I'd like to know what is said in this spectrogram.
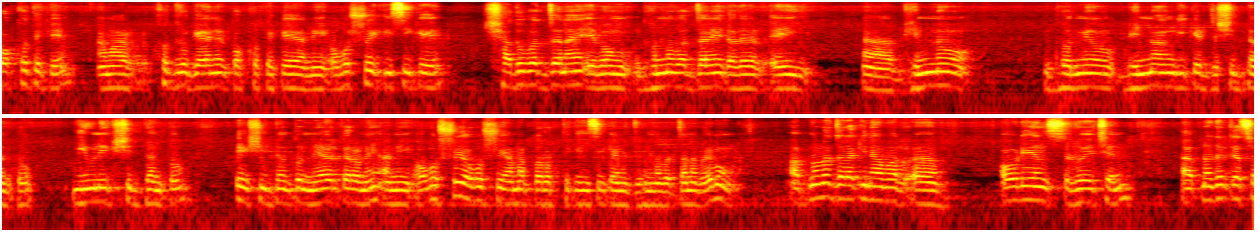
পক্ষ থেকে, আমার ক্ষুদ্র জ্ঞানের পক্ষ থেকে আমি অবশ্যই ইসিকে সাধুবাদ জানাই এবং ধন্যবাদ জানাই তাদের এই ভিন্ন ধর্মীয়, ভিন্ন আঙ্গিকের যে সিদ্ধান্ত ইউনিক সিদ্ধান্ত, এই সিদ্ধান্ত নেওয়ার কারণে আমি অবশ্যই অবশ্যই আমার তরফ থেকে ইসিকে আমি ধন্যবাদ জানাব। এবং আপনারা যারা কিনা আমার অডিয়েন্স রয়েছেন, আপনাদের কাছে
